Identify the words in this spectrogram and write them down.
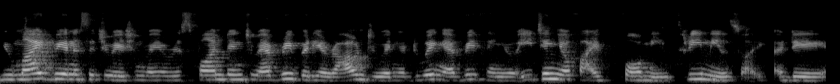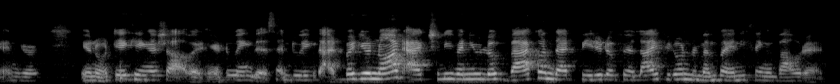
you might be in a situation where you're responding to everybody around you and you're doing everything. You're eating your five four meal three meals sorry a day and you're you know taking a shower and you're doing this and doing that. But you're not actually when you look back on that period of your life you don't remember anything about it.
